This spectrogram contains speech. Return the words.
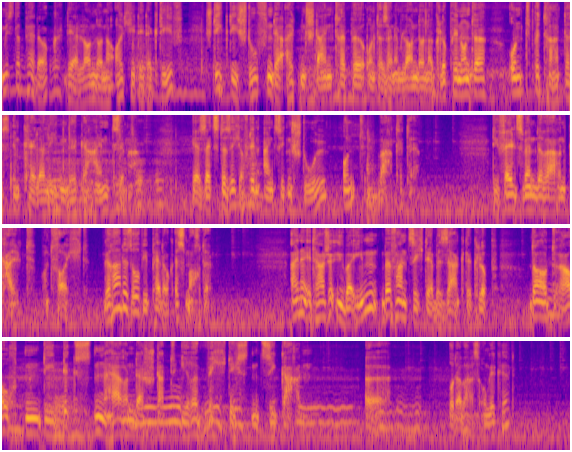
Mr. Paddock, der Londoner Olchi-Detektiv, stieg die Stufen der alten Steintreppe unter seinem Londoner Club hinunter und betrat das im Keller liegende Geheimzimmer. Er setzte sich auf den einzigen Stuhl und wartete. Die Felswände waren kalt und feucht, gerade so wie Paddock es mochte. Eine Etage über ihm befand sich der besagte Club, Dort rauchten die dicksten Herren der Stadt ihre wichtigsten Zigarren. Äh, oder war es umgekehrt?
